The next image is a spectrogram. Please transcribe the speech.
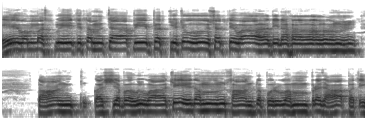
एवं अस्वीति तम चापी प्रत्युचु सत्यवादिन। तान कश्यप वाचेदम शांत पूर्व प्रजापति।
